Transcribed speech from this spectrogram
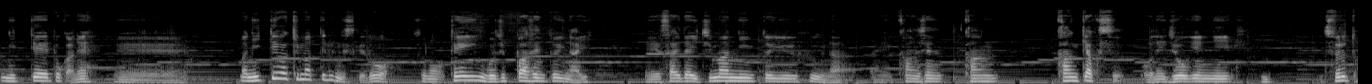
日程とかね、えーまあ、日程は決まってるんですけど、その定員50%以内、えー最大1万人というふうな、えー感染、観、観客数をね、上限にすると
